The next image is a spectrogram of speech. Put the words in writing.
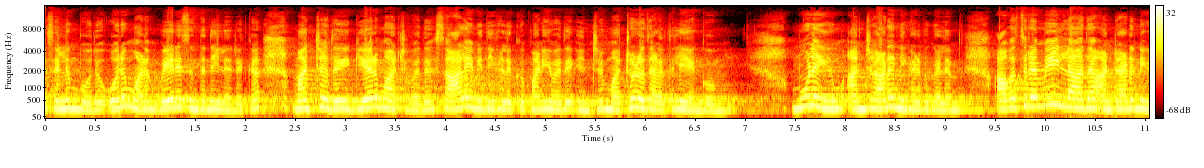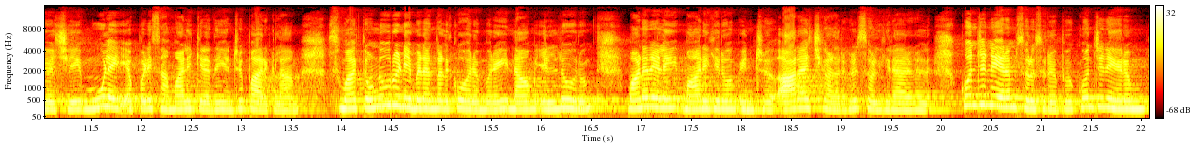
செல்லும்போது ஒரு மனம் வேறு சிந்தனையில் இருக்க மற்றது கியர் மாற்றுவது சாலை விதிகளுக்கு பணிவது என்று மற்றொரு தளத்தில் இயங்கும். மூளையும் அன்றாட நிகழ்வுகளும். அவசரமே இல்லாத அன்றாட நிகழ்ச்சியை மூளை எப்படி சமாளிக்கிறது என்று பார்க்கலாம். சுமார் தொண்ணூறு நிமிடங்களுக்கு ஒரு முறை நாம் எல்லோரும் மனநிலை மாறுகிறோம் என்று ஆராய்ச்சியாளர்கள் சொல்கிறார்கள். கொஞ்ச நேரம் சுறுசுறுப்பு கொஞ்ச நேரம்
